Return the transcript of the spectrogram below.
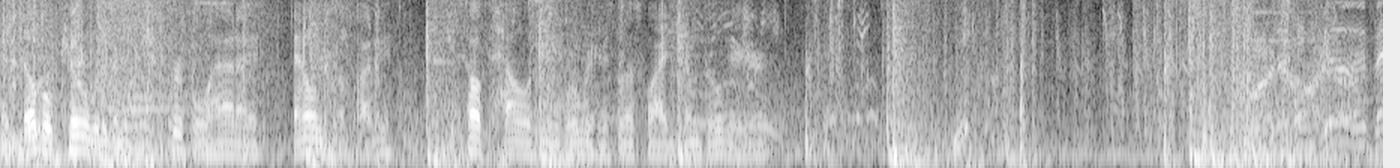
A double kill would have been a triple had I found somebody. I saw Talus move over here, so that's why I jumped over here. Good, babe.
